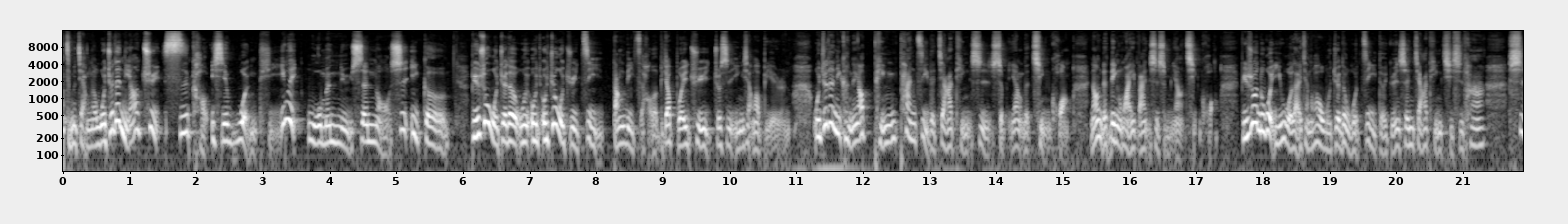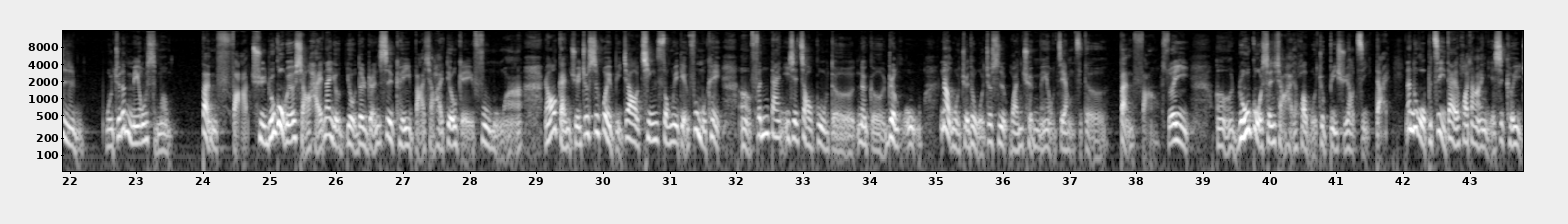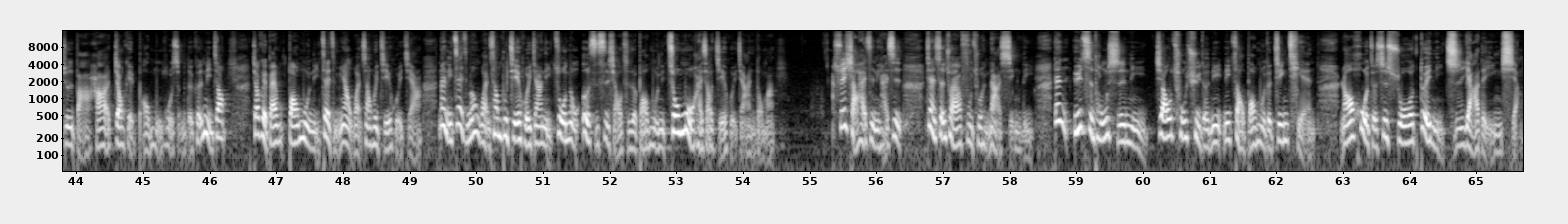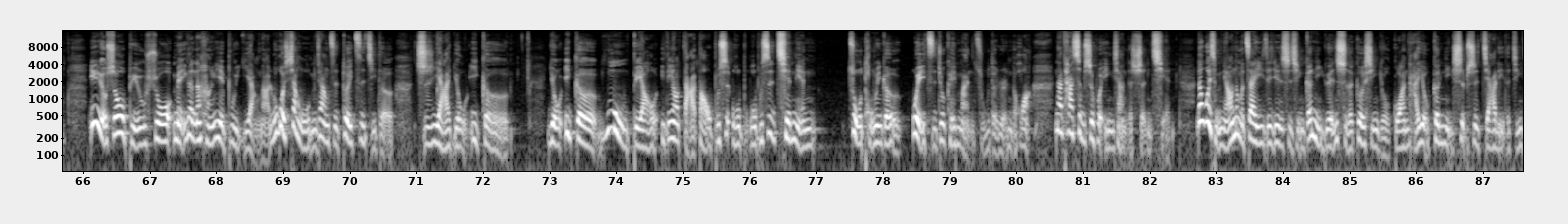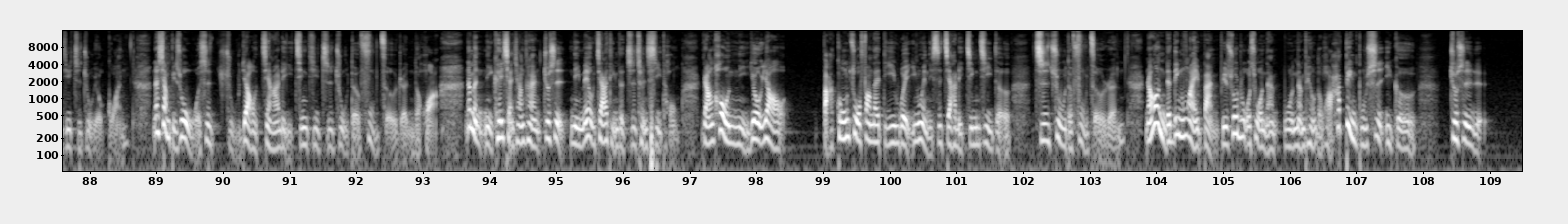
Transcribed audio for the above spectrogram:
怎么讲呢？我觉得你要去思考一些问题，因为我们女生哦是一个，比如说，我觉得我我我觉得我举自己当例子好了，比较不会去就是影响到别人。我觉得你可能要评判自己的家庭是什么样的情况，然后你的另外一半是什么样情况。比如说，如果以我来讲的话，我觉得我自己的原生家庭其实它是，我觉得没有什么。办法去，如果我有小孩，那有有的人是可以把小孩丢给父母啊，然后感觉就是会比较轻松一点，父母可以呃分担一些照顾的那个任务。那我觉得我就是完全没有这样子的办法，所以嗯，如果生小孩的话，我就必须要自己带。那如果不自己带的话，当然也是可以，就是把他交给保姆或什么的。可是你知道，交给保保姆，你再怎么样晚上会接回家。那你再怎么样晚上不接回家，你做那种二十四小时的保姆，你周末还是要接回家，你懂吗？所以小孩子，你还是这样生出来要付出很大的心力，但与此同时，你交出去的，你你找保姆的金钱，然后或者是说对你职涯的影响，因为有时候，比如说每一个人的行业不一样啦，如果像我们这样子对自己的职涯有一个有一个目标，一定要达到，不是我我不是千年。做同一个位置就可以满足的人的话，那他是不是会影响你的升迁？那为什么你要那么在意这件事情？跟你原始的个性有关，还有跟你是不是家里的经济支柱有关。那像比如说，我是主要家里经济支柱的负责人的话，那么你可以想象看，就是你没有家庭的支撑系统，然后你又要。把工作放在第一位，因为你是家里经济的支柱的负责人。然后你的另外一半，比如说，如果是我男我男朋友的话，他并不是一个就是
